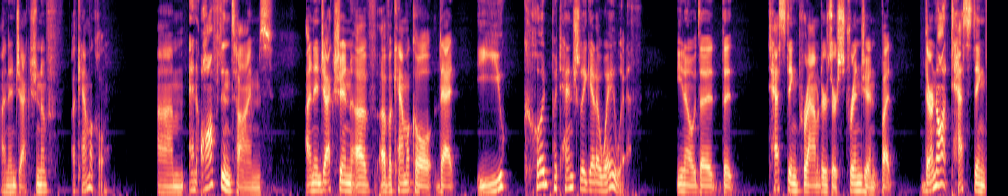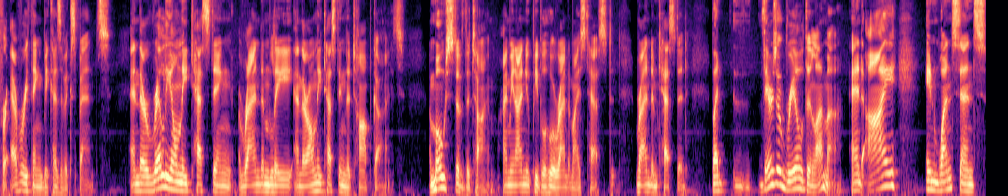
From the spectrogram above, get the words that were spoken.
an injection of a chemical? Um, and oftentimes, an injection of, of a chemical that you could potentially get away with. You know, the, the testing parameters are stringent, but they're not testing for everything because of expense. And they're really only testing randomly and they're only testing the top guys most of the time. I mean, I knew people who were randomized tested, random tested, but there's a real dilemma. And I, in one sense,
